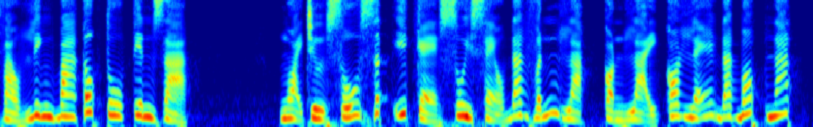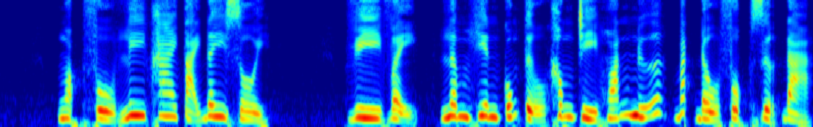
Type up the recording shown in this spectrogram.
vào linh ba cốc tu tiên giả. Ngoại trừ số rất ít kẻ xui xẻo đã vẫn lạc còn lại có lẽ đã bóp nát. Ngọc phủ ly khai tại đây rồi. Vì vậy, Lâm Hiên cũng tự không trì hoãn nữa bắt đầu phục dược đả.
